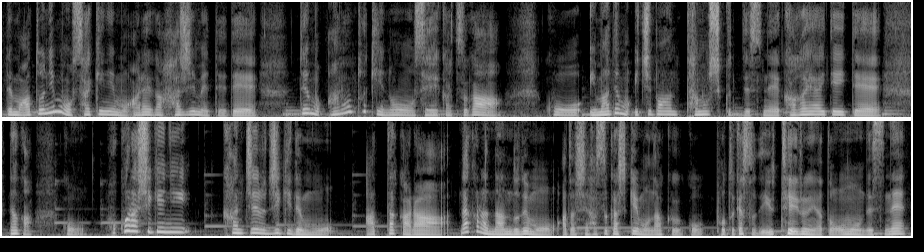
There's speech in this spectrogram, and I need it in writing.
でも後にも先にもあれが初めてで、でもあの時の生活が、こう、今でも一番楽しくてですね、輝いていて、なんか、こう、誇らしげに感じる時期でもあったから、だから何度でも私恥ずかしげもなく、こう、ポッドキャストで言っているんやと思うんですね。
